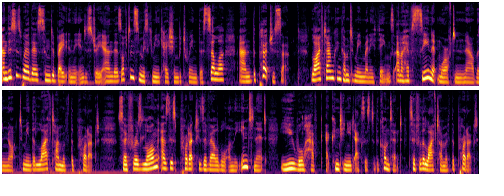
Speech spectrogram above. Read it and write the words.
And this is where there's some debate in the industry, and there's often some miscommunication between the seller and the purchaser. Lifetime can come to mean many things, and I have seen it more often now than not to mean the lifetime of the product. So, for as long as this product is available on the internet, you will have continued access to the content. So, for the lifetime of the product.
